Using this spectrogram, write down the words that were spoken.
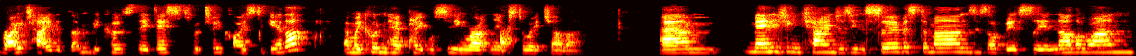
rotated them because their desks were too close together and we couldn't have people sitting right next to each other. Um, managing changes in service demands is obviously another one.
